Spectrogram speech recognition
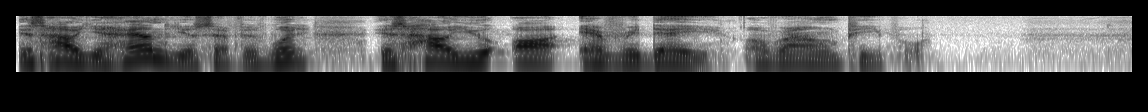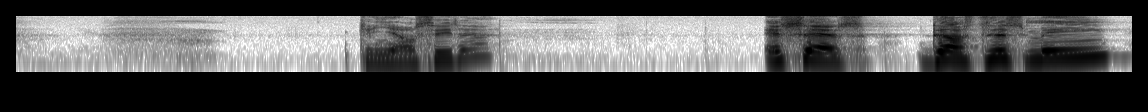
it's how you handle yourself, it's, what, it's how you are every day around people. Can y'all see that? It says, does this mean,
